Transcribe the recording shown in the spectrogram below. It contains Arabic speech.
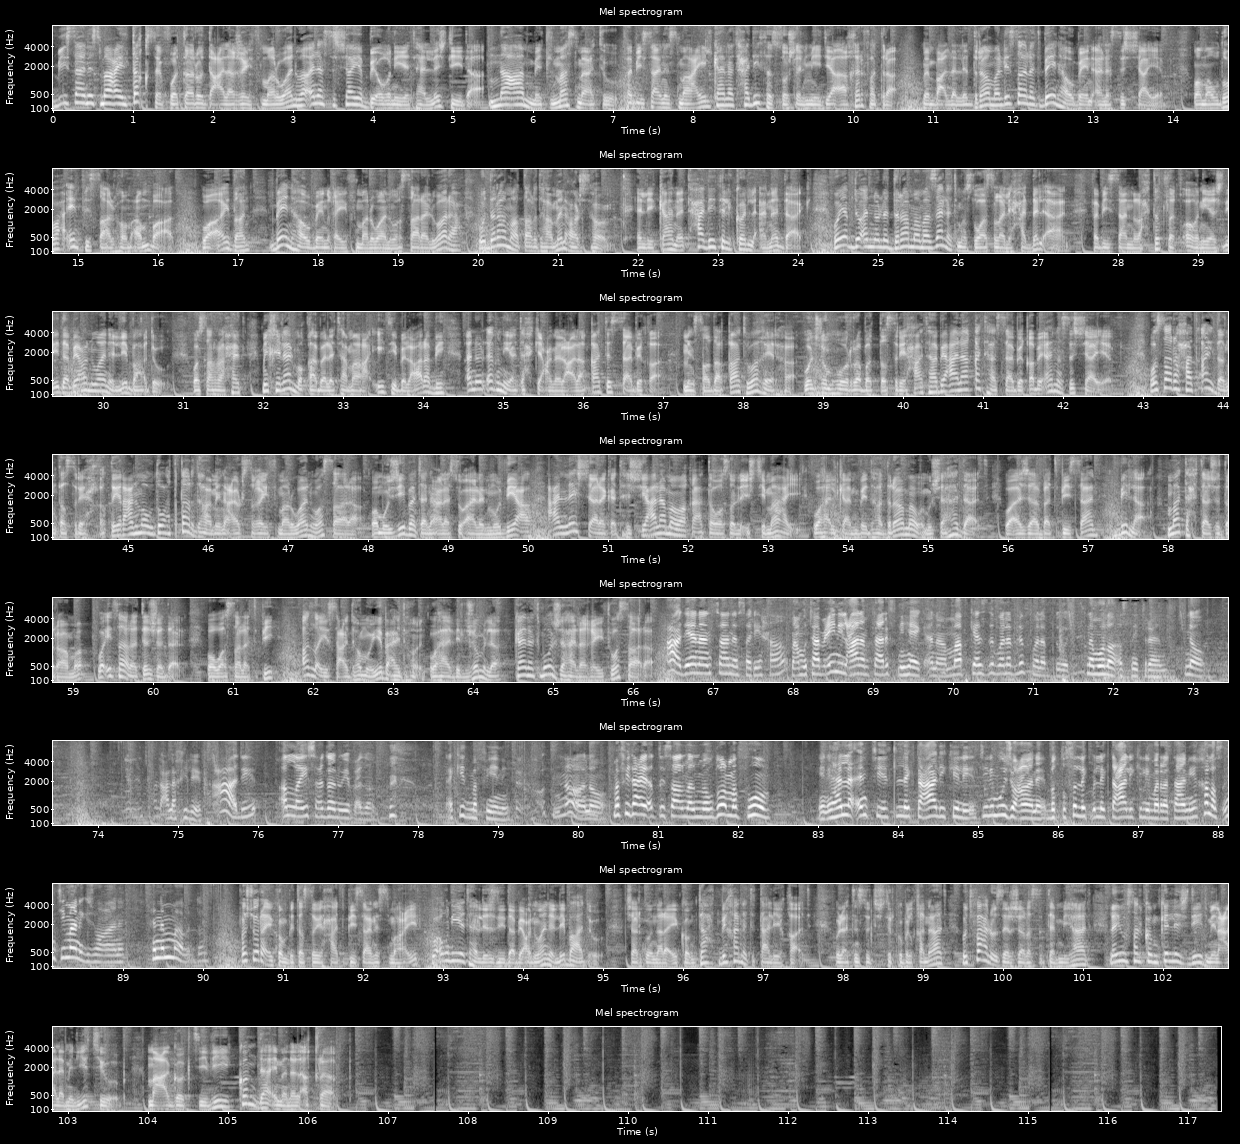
بيسان إسماعيل تقصف وترد على غيث مروان وأنس الشايب بأغنيتها الجديدة. نعم مثل ما سمعتوا. فبيسان إسماعيل كانت حديث ال social media آخر فترة. من بعد الدراما اللي صارت بينها وبين أنس الشايب وموضوع انفصالهم عن بعض. وأيضا بينها وبين غيث مروان وسارة الورع ودراما طردها من عرسهم اللي كانت حديث الكل أنذاك ويبدو أنه الدراما ما زالت متواصلة لحد الآن. فبيسان راح تطلق أغنية جديدة بعنوان اللي بعده وصرحت من خلال مقابلتها مع إيتي بالعربي أن الأغنية تحكي عن العلاقات السابقة من صداقات وغيرها والجمهور ربط تصريحاتها بعلاقتها السابقة بأنس الشايب. وصرحت أيضا تصريح خطير عن موضوع طردها من عرس غيث مروان وسارة ومجيبة على سؤال المذيعة عن ليش شاركت هالشي على مواقع التواصل الاجتماعي وهل كان بدها دراما ومشاهدات؟ وأجابت بيسان بلا ما تحتاج دراما وإثارة الجدل ووصلت بـ الله يسعدهم ويبعدهم وهذه الجملة كانت موجهة لغيث وسارة عادي أنا إنسانة صريحة. مع متابعيني العالم تعرفني هيك أنا ما بكذب ولا بلف ولا بدور. أنا مو ناقصني trend. No. no. يعني هلا على خلاف. عادي. الله يسعدهم ويبعدهم أكيد ما فيني. no no. ما في داعي الاتصال ما الموضوع مفهوم. يعني هلا انت قلت لك تعالي كلي قلت لي مو جوعانة بتصل لك بقول لك تعالي كلي مرة ثانية خلص انت مانك جوعانة هن ما بدهم. فشو رأيكم بتصريحات بيسان إسماعيل وأغنيتها الجديدة بعنوان اللي بعده؟ شاركونا رأيكم تحت بخانة التعليقات. ولا تنسوا تشتركوا بالقناة وتفعلوا زر جرس التنبيهات ليوصلكم كل جديد من عالم اليوتيوب. مع جوك TV كم دائما الأقرب.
